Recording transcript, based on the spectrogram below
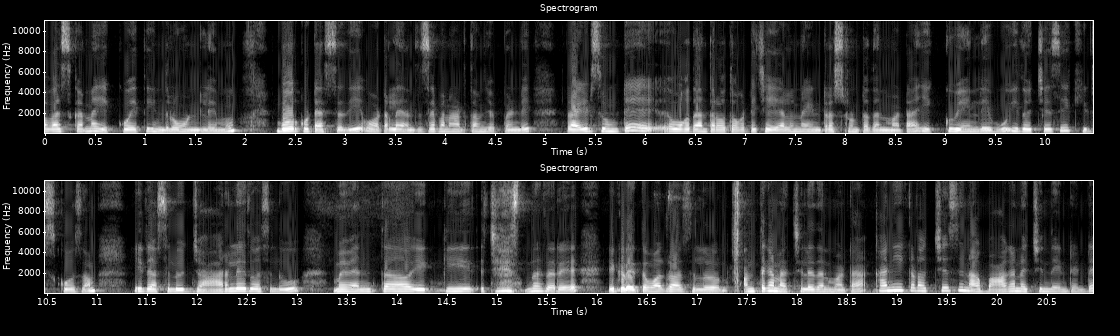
అవర్స్ కన్నా ఎక్కువ అయితే ఇందులో ఉండలేము. బోర్ కొట్టేస్తుంది. వాటర్లో ఎంతసేపు అని ఆడతాం చెప్పండి. రైడ్స్ ఉంటే ఒకదాని తర్వాత ఒకటి చేయాలన్న ఇంట్రెస్ట్ ఉంటుంది అనమాట ఎక్కువ ఏం లేవు. ఇది వచ్చేసి కిడ్స్ కోసం. ఇది అసలు జారలేదు అసలు. మేము ఎంత ఎక్కి చేసినా సరే ఇక్కడైతే మాత్రం అసలు అంతగా నచ్చలేదు అనమాట కానీ ఇక్కడ వచ్చేసి నాకు బాగా నచ్చింది ఏంటంటే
